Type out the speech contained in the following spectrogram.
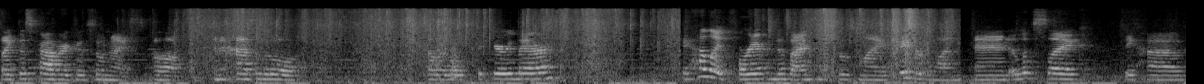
Like this fabric is so nice. Oh, and it has a little, a little sticker there they had like four different designs and this was my favorite one. And it looks like they have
